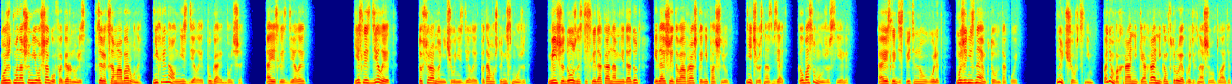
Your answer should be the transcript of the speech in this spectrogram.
Может, мы на шум его шагов обернулись в целях самообороны. Ни хрена он не сделает, пугает больше. А если сделает? Если сделает, то все равно ничего не сделает, потому что не сможет. Меньше должности следака нам не дадут, и дальше этого овражка не пошлют. Нечего с нас взять, колбасу мы уже съели. А если действительно уволят? Мы же не знаем, кто он такой. Ну и черт с ним. Пойдем в охранники, охранникам втрое против нашего платят.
